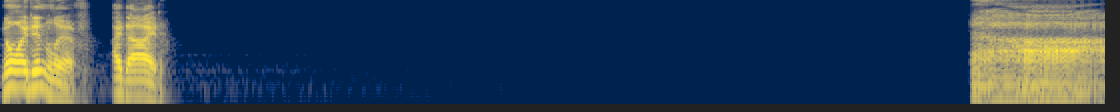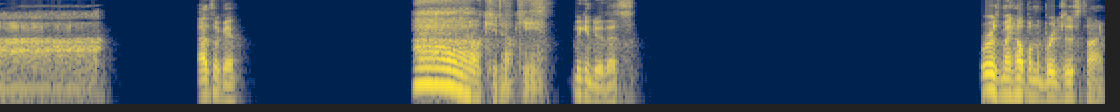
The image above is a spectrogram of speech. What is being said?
No, I didn't live. I died. That's okay. Okie dokie. We can do this. Where is my help on the bridge this time?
